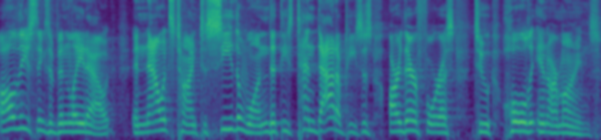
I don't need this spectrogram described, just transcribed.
All these things have been laid out, and now it's time to see the one that these 10 data pieces are there for us to hold in our minds.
